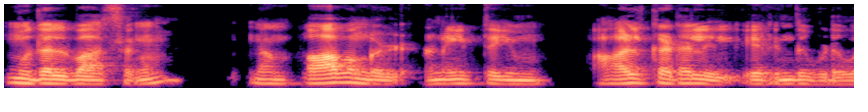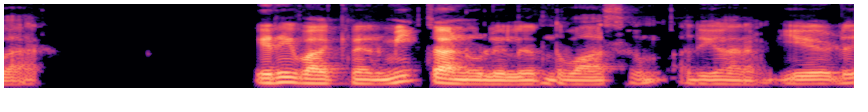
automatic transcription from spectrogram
முதல் வாசகம் நம் பாவங்கள் அனைத்தையும் ஆழ்கடலில் எறிந்து விடுவார். இறைவாக்கினர் மீக்கா நூலிலிருந்து வாசகம் அதிகாரம் ஏழு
